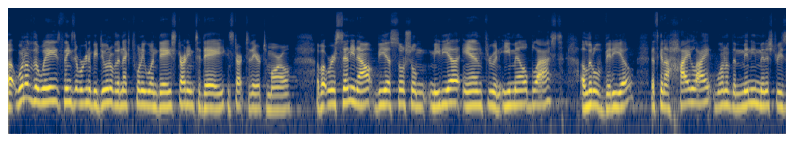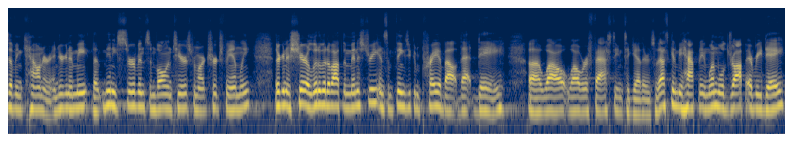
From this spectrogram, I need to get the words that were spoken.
Uh, one of the ways, things that we're going to be doing over the next 21 days, starting today, you can start today or tomorrow, uh, but we're sending out via social media and through an email blast a little video that's going to highlight one of the many ministries of Encounter. And you're going to meet the many servants and volunteers from our church family. They're going to share a little bit about the ministry and some things you can pray about that day uh, while, while we're fasting together. And so that's going to be happening. One will drop every day.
